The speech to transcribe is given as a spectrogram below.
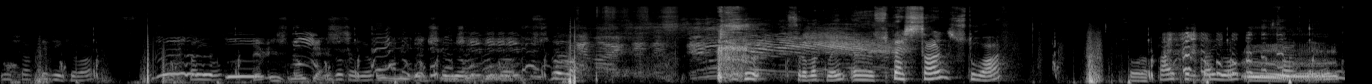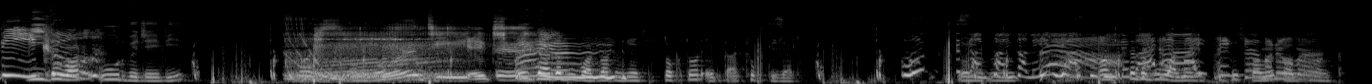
İnşaatlı Jack'i var. Usta yok. Suda da yok. Suda yok. Suda var. Kusura bakmayın. Ee, Superstar Stu var. Sonra Piper'da yok. Yok. B'de var. Uğur Böceği B. Edgar'da bu var. Bakın gençlik. Doktor Edgar. Çok güzel. Hank'ta da bu var. Yani köpek balığı falan. Hank.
